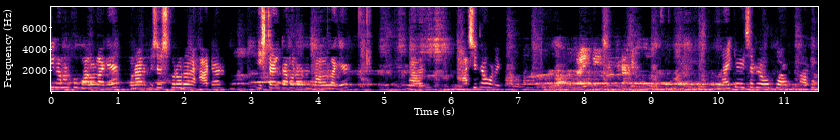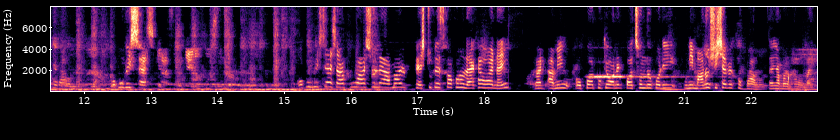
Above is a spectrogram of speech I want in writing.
একদিন আমার খুব ভালো লাগে। ওনার বিশেষ করে ওনার হাঁটার স্টাইলটা আমার অনেক ভালো লাগে। আর হাসিটাও অনেক ভালো লাগে। নায়িকা হিসেবে অপু আপুকে ভালো লাগে। অপু বিশ্বাস। অপু বিশ্বাস, আপু আসলে আমার ফেস টু ফেস কখনো দেখা হয় নাই বাট আমি অপু আপুকে অনেক পছন্দ করি। উনি মানুষ হিসেবে খুব ভালো, তাই আমার ভালো লাগে।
